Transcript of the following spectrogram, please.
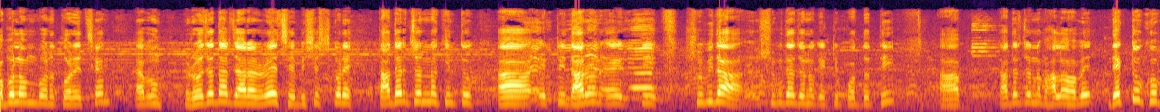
অবলম্বন করেছেন এবং রোজাদার যারা রয়েছে বিশেষ করে তাদের জন্য কিন্তু একটি দারুণ একটি সুবিধা সুবিধাজনক একটি পদ্ধতি তাদের জন্য ভালো হবে। দেখতেও খুব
